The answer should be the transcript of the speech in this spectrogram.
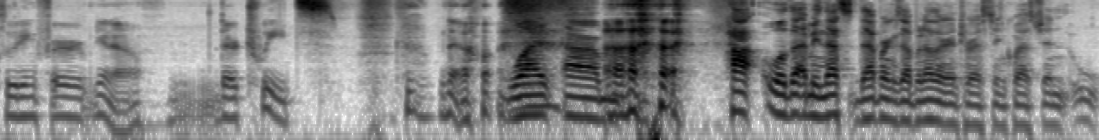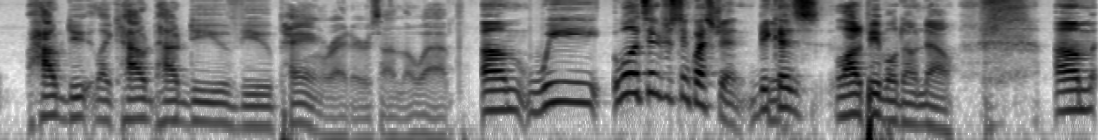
including for you know their tweets. no. What? Um, how? Well, I mean, that's that brings up another interesting question. How do like how how do you view paying writers on the web? Um, we well, it's an interesting question because A lot of people don't know. Um,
